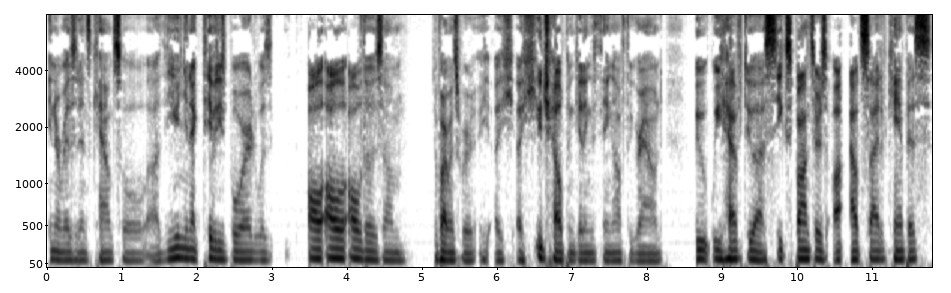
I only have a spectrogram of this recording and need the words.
inter residence council, uh, the union activities board was all all all those um, departments were a, a, a, huge help in getting the thing off the ground. We we have to uh, seek sponsors outside of campus.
